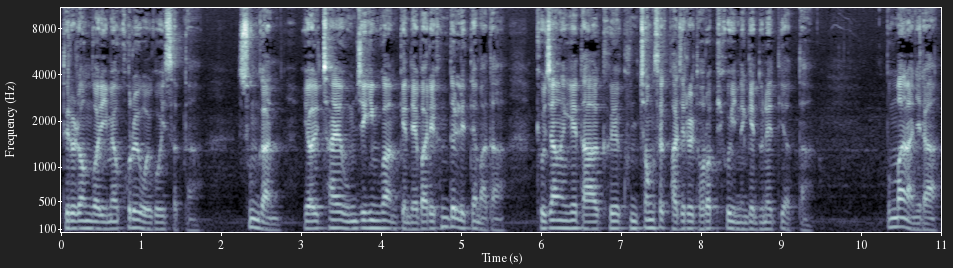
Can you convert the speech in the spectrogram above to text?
드르렁거리며 코를 골고 있었다. 순간 열차의 움직임과 함께 내 발이 흔들릴 때마다 교장에게 다 그의 군청색 바지를 더럽히고 있는 게 눈에 띄었다. 뿐만 아니라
